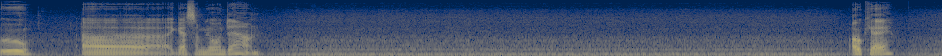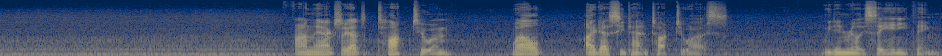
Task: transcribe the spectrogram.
Ooh. Uh, I guess I'm going down. Okay. Finally actually got to talk to him. Well, I guess he kind of talked to us. We didn't really say anything.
